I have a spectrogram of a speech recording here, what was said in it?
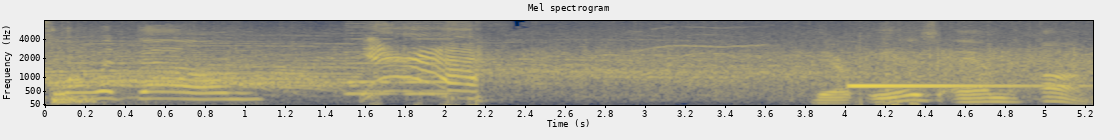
Slow it down. Yeah! There is an on.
